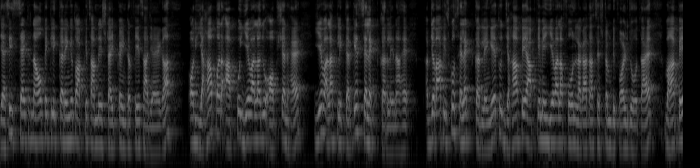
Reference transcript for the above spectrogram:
जैसे ही सेट नाव पे क्लिक करेंगे तो आपके सामने इस टाइप का इंटरफेस आ जाएगा। और यहाँ पर आपको ये वाला जो ऑप्शन है, ये वाला क्लिक करके सेलेक्ट कर लेना है। अब जब आप इसको सेलेक्ट कर लेंगे तो जहाँ पे आपके में ये वाला फ़ोन लगा था सिस्टम डिफ़ॉल्ट जो होता है, वहाँ पे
